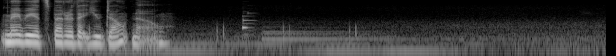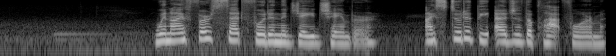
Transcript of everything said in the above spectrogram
Maybe it's better that you don't know. When I first set foot in the Jade Chamber, I stood at the edge of the platform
